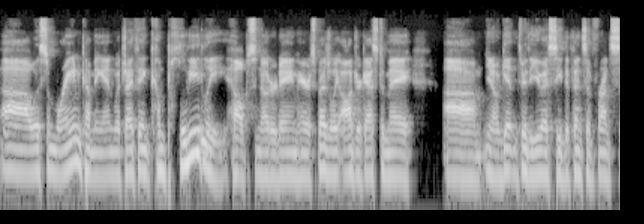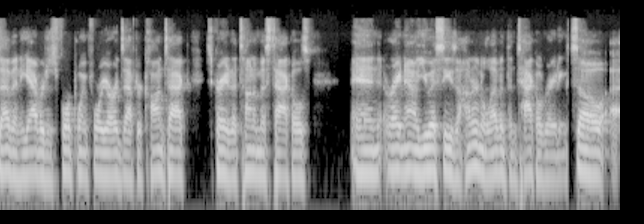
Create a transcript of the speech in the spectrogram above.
uh, with some rain coming in, which I think completely helps Notre Dame here, especially Audric Estime. Um, you know, getting through the USC defensive front seven, he averages 4.4 yards after contact. He's created a ton of missed tackles. And right now, USC is 111th in tackle grading. So uh,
